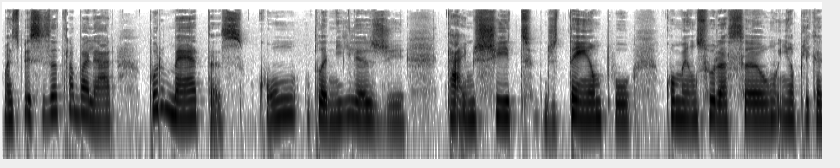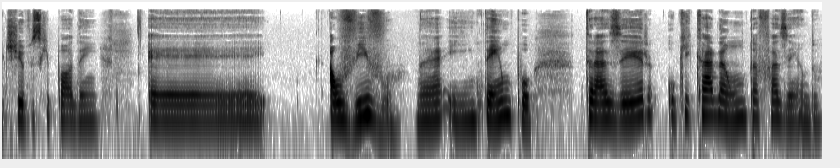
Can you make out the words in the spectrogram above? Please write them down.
mas precisa trabalhar por metas, com planilhas de timesheet, de tempo, com mensuração em aplicativos que podem, é, ao vivo né, e em tempo, trazer o que cada um está fazendo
